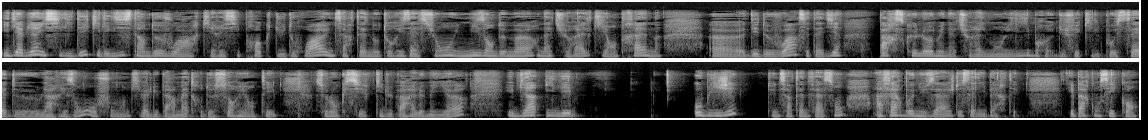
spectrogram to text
Il y a bien ici l'idée qu'il existe un devoir qui est réciproque du droit, une certaine autorisation, une mise en demeure naturelle qui entraîne euh, des devoirs, c'est-à-dire parce que l'homme est naturellement libre du fait qu'il possède euh, la raison, au fond, qui va lui permettre de s'orienter selon ce qui lui paraît le meilleur, eh bien il est obligé d'une certaine façon, à faire bon usage de sa liberté. Et par conséquent,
